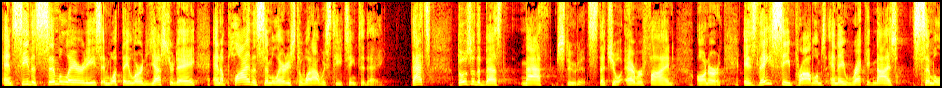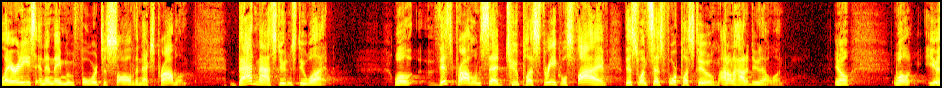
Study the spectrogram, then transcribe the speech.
and see the similarities in what they learned yesterday and apply the similarities to what I was teaching today. That's, those are the best math students that you'll ever find on earth is they see problems and they recognize similarities and then they move forward to solve the next problem. Bad math students do what? Well, this problem said 2 plus 3 equals 5. This one says 4 plus 2. I don't know how to do that one. You know, well, you,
